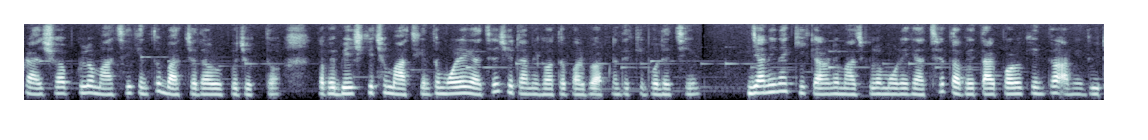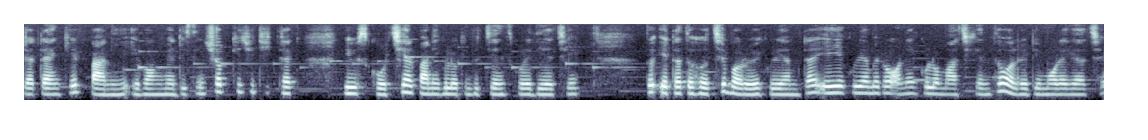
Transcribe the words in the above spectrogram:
প্রায় সবগুলো মাছই কিন্তু বাচ্চা দেওয়ার উপযুক্ত। তবে বেশ কিছু মাছ কিন্তু মরে গেছে, সেটা আমি গত পর্বে আপনাদেরকে বলেছি। জানি না কি কারণে মাছগুলো মরে গেছে, তবে তারপরও কিন্তু আমি দুইটা ট্যাঙ্কের পানি এবং মেডিসিন সব কিছু ঠিকঠাক ইউজ করছি আর পানিগুলো কিন্তু চেঞ্জ করে দিয়েছি। তো এটা তো হচ্ছে বড় অ্যাকুরিয়ামটা এই অ্যাকুরিয়ামেরও অনেকগুলো মাছ কিন্তু অলরেডি মরে গেছে।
